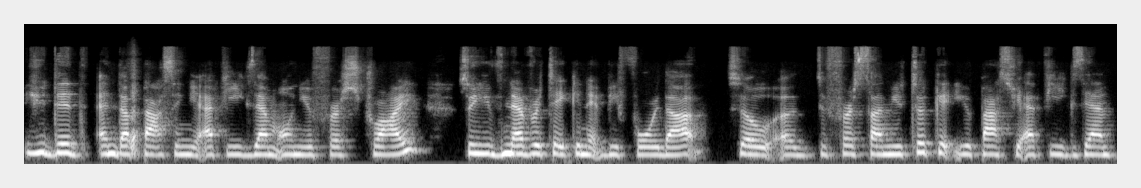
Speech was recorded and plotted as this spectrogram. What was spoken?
you did end up passing your FE exam on your first try. So you've never taken it before that. So uh, the first time you took it, you passed your FE exam.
